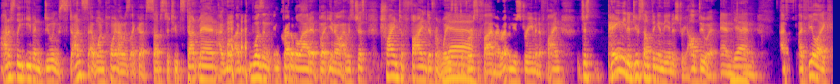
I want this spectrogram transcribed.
honestly, even doing stunts. At one point, I was like a substitute stuntman. I w- I wasn't incredible at it, but, you know, I was just trying to find different ways yeah. to diversify my revenue stream and to find just pay me to do something in the industry. I'll do it. And, yeah. and I, I feel like,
